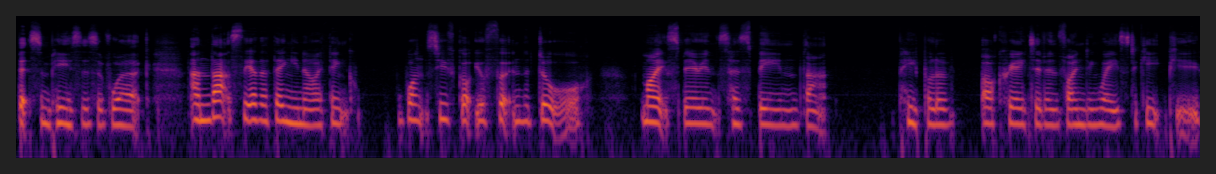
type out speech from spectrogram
bits and pieces of work. And that's the other thing, you know, I think once you've got your foot in the door, my experience has been that people are, are creative in finding ways to keep you,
